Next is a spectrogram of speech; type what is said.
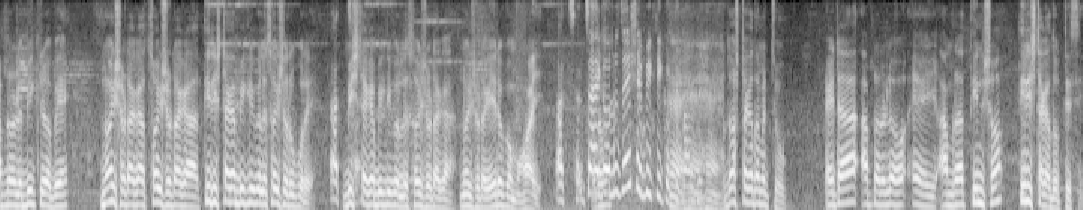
আপনার হলে বিক্রি হবে নয়শো টাকা ছয়শো টাকা তিরিশ টাকা বিক্রি করলে ছয়শোর উপরে আচ্ছা। বিশ টাকা বিক্রি করলে ছয়শো টাকা নয়শো টাকা এরকম হয়। আচ্ছা জায়গা অনুযায়ী সে বিক্রি করতে হ্যাঁ পারবে। হ্যাঁ হ্যাঁ। দশ টাকা দামের চোখ। এটা আপনার হলো এই আমরা তিনশো তিরিশ টাকা ধরতেছি।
